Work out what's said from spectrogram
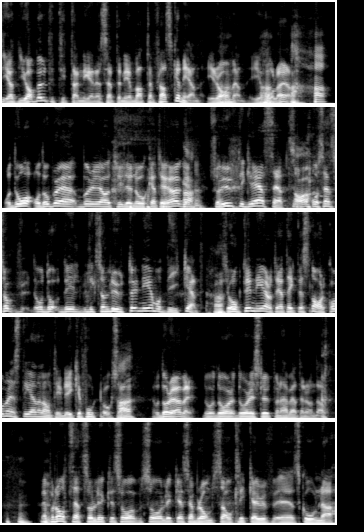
Jag, jag behöver inte titta ner när jag sätter ner vattenflaskan igen i ramen, i hållaren. Aha. Och då, och då började, jag- började jag tydligen åka till höger. Så ut i gräset. Ja. Och sen så, och då, det liksom lutar ner mot diket. Så jag åkte neråt och jag tänkte snart kommer en sten eller någonting. Det gick ju fort också. Och då är det över. Då, då, då är det slut med den här Vätternrundan. Men på något sätt så lyckades, så, så lyckades jag bromsa och klicka ur eh, skorna.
